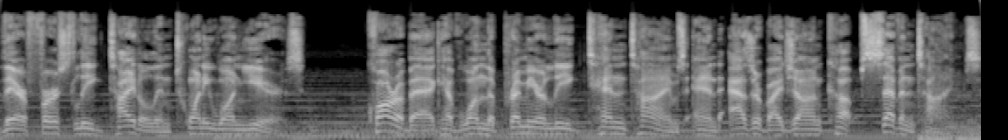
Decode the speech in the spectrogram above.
their first league title in 21 years. Qarabag have won the Premier League 10 times and Azerbaijan Cup 7 times.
